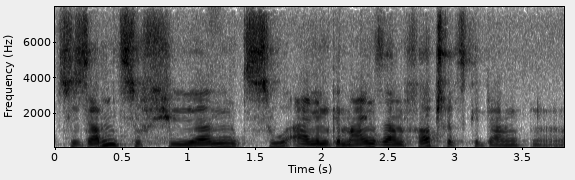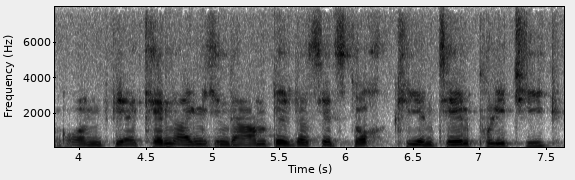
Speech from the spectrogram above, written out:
zusammenzuführen zu einem gemeinsamen Fortschrittsgedanken. Und wir erkennen eigentlich in der Ampel, dass jetzt doch Klientelpolitik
